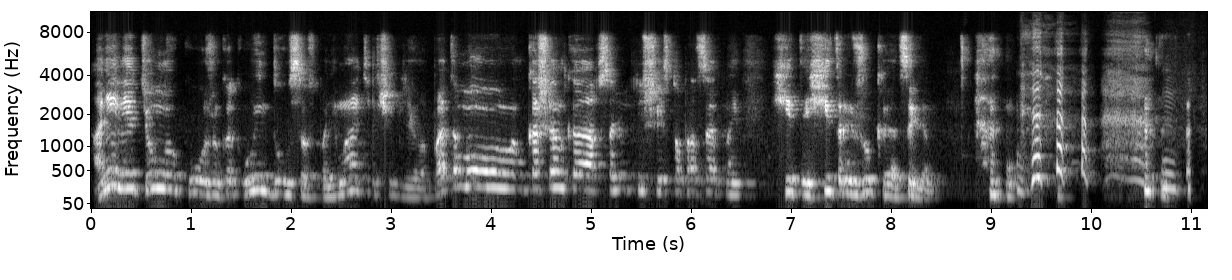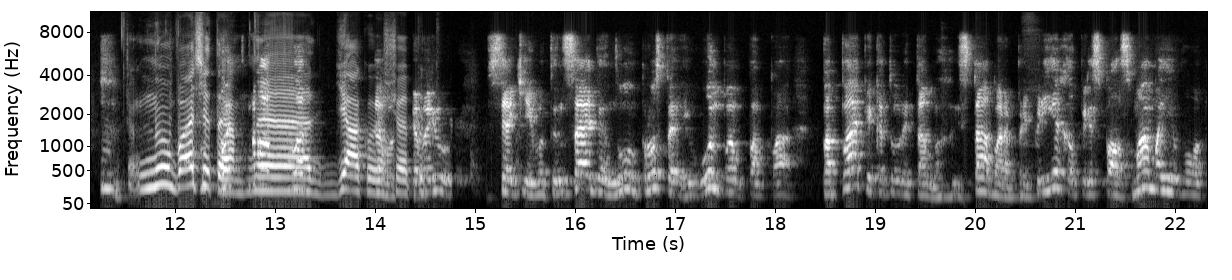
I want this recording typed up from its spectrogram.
они имеют темную кожу, как у индусов, понимаете, в чем дело. Поэтому Лукашенко абсолютнейший стопроцентный хитрый, хитрый жук э, цыган. Ну, бачите, От- от- е, от- дякую, Да, вот що під- говорю, всякие вот инсайды, ну, он просто, он по, по, по, по папе, который там из табора при, приехал, переспал с мамой его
